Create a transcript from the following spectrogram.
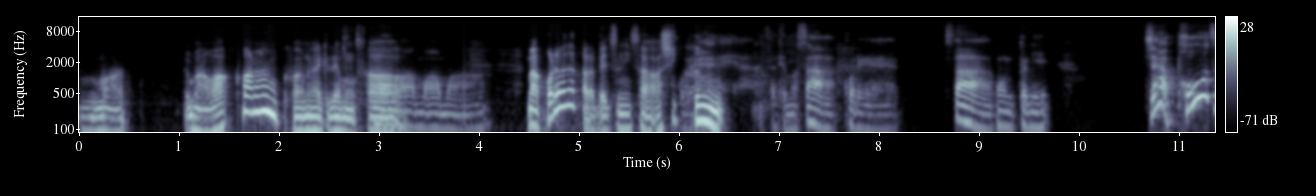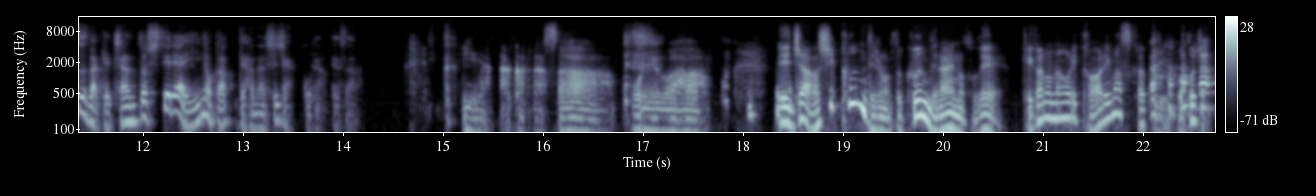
まあ、まあ分からんくはないけど、でもさ、まあままあ、あまあまあ。これはだから別にさ、足これ組ん、でもさ、これさ、本当にじゃあ、ポーズだけちゃんとしてりゃいいのかって話じゃん、これってさ。いや、だからさ、俺は、え、じゃあ足組んでるのと組んでないのとで、怪我の治り変わりますかっていうことじゃん。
